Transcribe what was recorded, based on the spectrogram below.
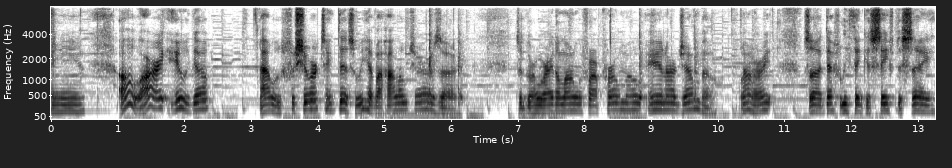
and oh all right here we go I will for sure take this we have a holo Charizard to grow right along with our promo and our jumbo Alright, so I definitely think it's safe to say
